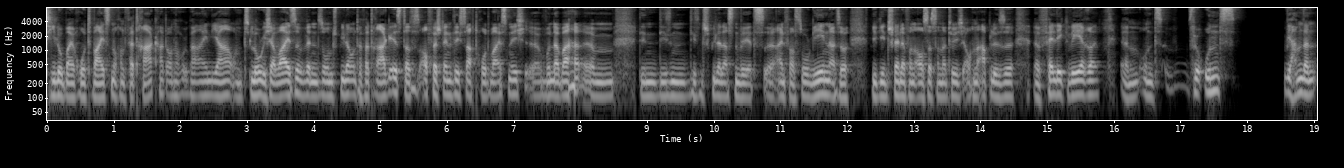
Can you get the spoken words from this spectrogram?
Thilo bei Rot-Weiß noch einen Vertrag hat, auch noch über ein Jahr. Und logischerweise, wenn so ein Spieler unter Vertrag ist, das ist auch verständlich, sagt Rot-Weiß nicht. Äh, wunderbar, ähm, den, diesen, diesen Spieler lassen wir jetzt äh, einfach so gehen. Also wir gehen schwer davon aus, dass dann natürlich auch eine Ablöse äh, fällig wäre. Ähm, und für uns wir haben dann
